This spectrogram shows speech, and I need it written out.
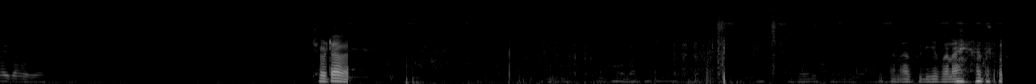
भाई कहाँ गया? छोटा भाई। इतना वीडियो बनाया तो।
